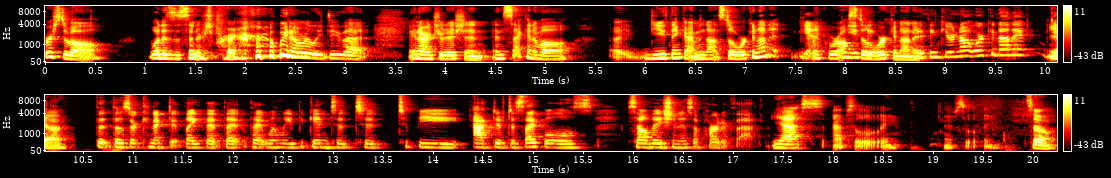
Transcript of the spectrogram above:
first of all, what is the sinner's prayer? we don't really do that in our tradition. And second of all, uh, do you think I'm not still working on it? yeah, Like we're all You still think- working on it. You think you're not working on it? yeah. That those are connected. Like that that that when we begin to to to be active disciples, salvation is a part of that. Yes, absolutely. Absolutely. So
